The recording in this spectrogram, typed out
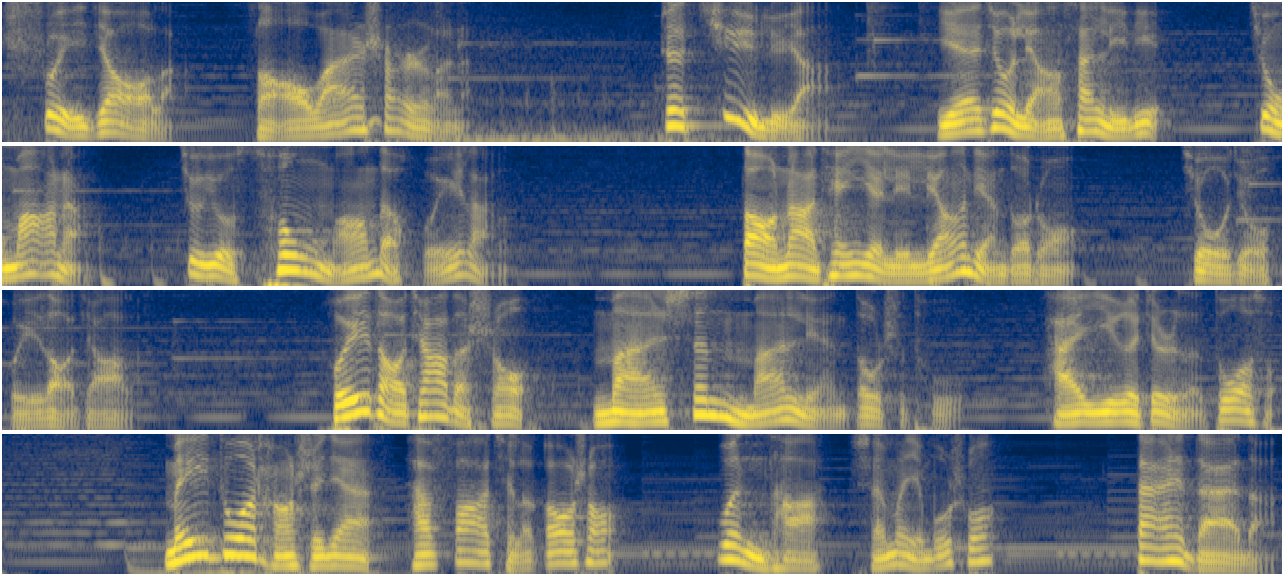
睡觉了，早完事儿了呢。这距离啊，也就两三里地。舅妈呢，就又匆忙的回来了。到那天夜里两点多钟，舅舅回到家了。回到家的时候，满身满脸都是土，还一个劲儿的哆嗦，没多长时间还发起了高烧。问他什么也不说，呆呆的，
